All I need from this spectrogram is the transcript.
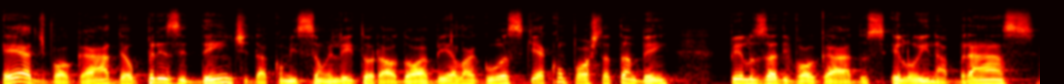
é advogado, é o presidente da Comissão Eleitoral da OAB Alagoas, que é composta também pelos advogados Heloína Braz,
